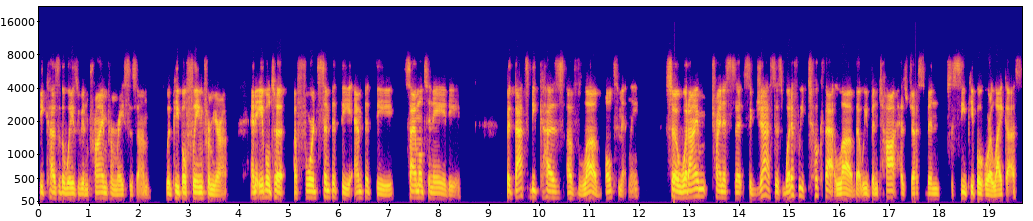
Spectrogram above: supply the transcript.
because of the ways we've been primed from racism with people fleeing from Europe and able to afford sympathy, empathy, simultaneity. But that's because of love ultimately. So, what I'm trying to su- suggest is what if we took that love that we've been taught has just been to see people who are like us,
